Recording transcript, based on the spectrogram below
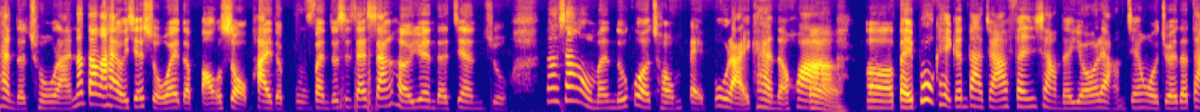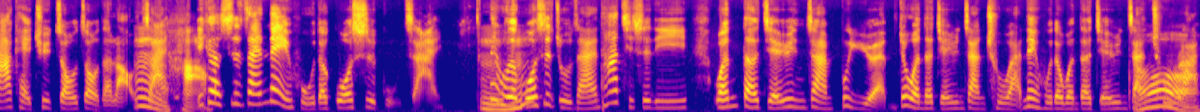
看得出来，那当然还有一些所谓的保守派的部分，就是在三合院的建筑。那像我们如果从北部来看的话，嗯、呃，北部可以跟大家分享的有两间，我觉得大家可以去走走的老宅。嗯、好，一个是在内湖的郭氏古宅，内湖的郭氏古宅，它其实离文德捷运站不远，就文德捷运站出来，内湖的文德捷运站出来。哦、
